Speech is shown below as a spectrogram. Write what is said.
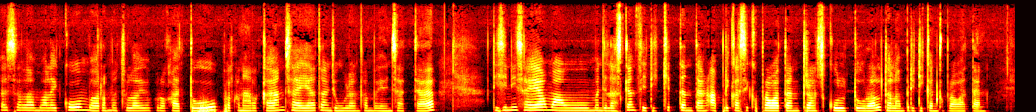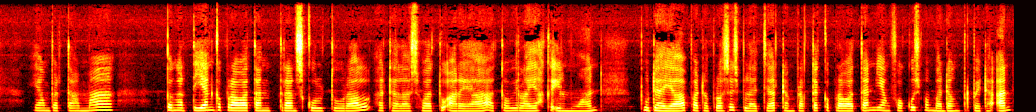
Assalamualaikum warahmatullahi wabarakatuh. Perkenalkan, saya Tanjung Bulan Pembayun Sada. Di sini saya mau menjelaskan sedikit tentang aplikasi keperawatan transkultural dalam pendidikan keperawatan. Yang pertama, pengertian keperawatan transkultural adalah suatu area atau wilayah keilmuan budaya pada proses belajar dan praktek keperawatan yang fokus memandang perbedaan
